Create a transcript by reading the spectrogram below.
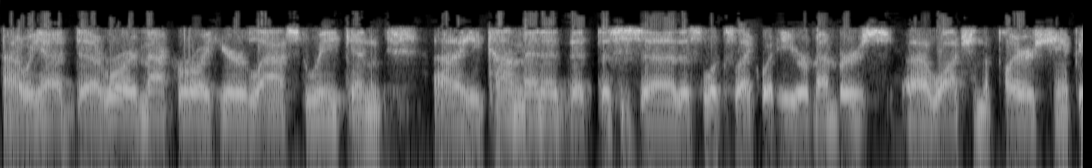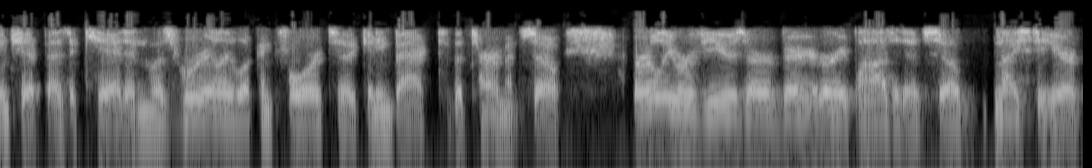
Uh, we had uh, Rory McIlroy here last week, and uh, he commented that this uh, this looks like what he remembers uh, watching the Players Championship as a kid, and was really looking forward to getting back to the tournament. So, early reviews are very very positive. So nice to hear.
